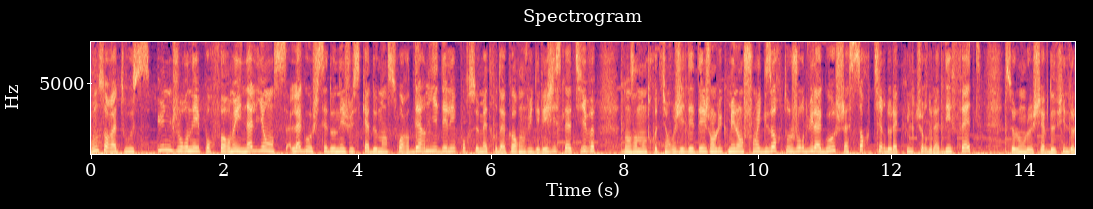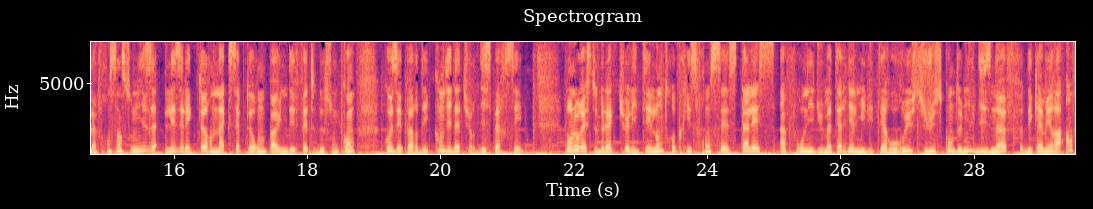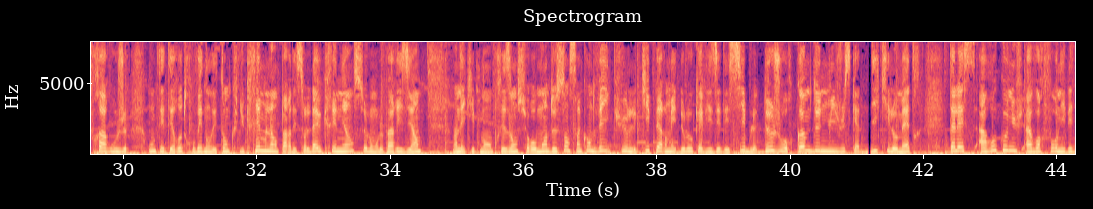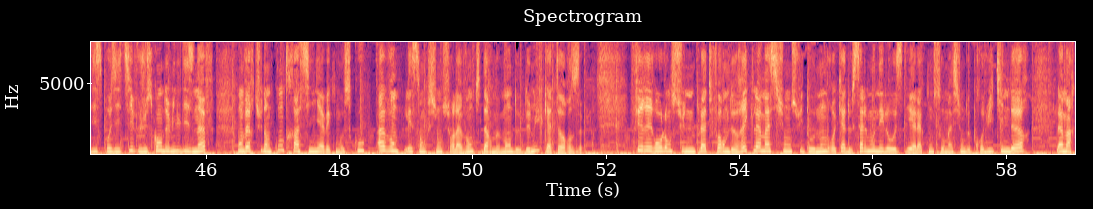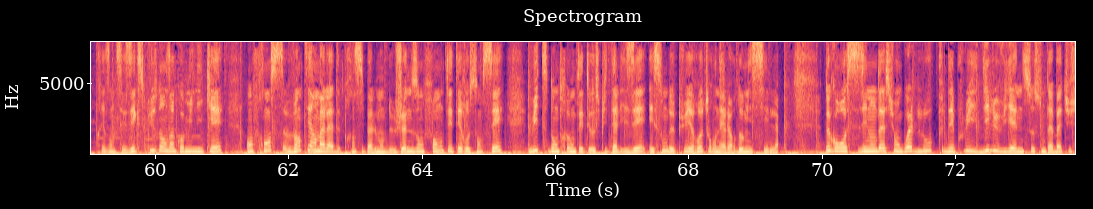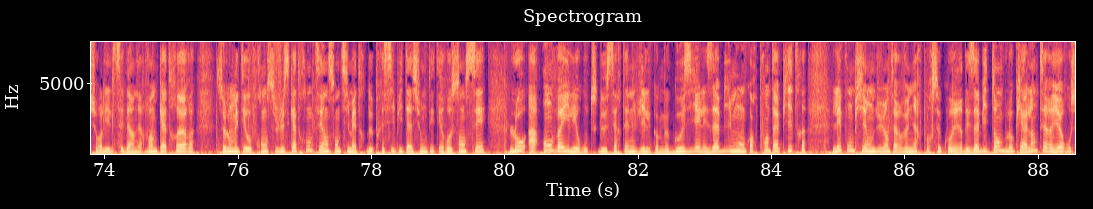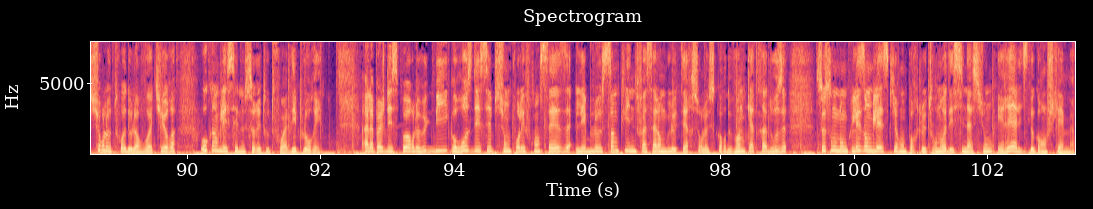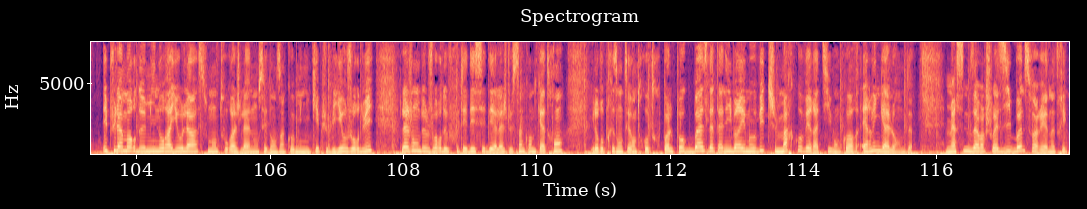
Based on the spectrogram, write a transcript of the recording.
bonsoir à tous. Une journée pour former une alliance. La gauche s'est donnée jusqu'à demain soir, dernier délai pour se mettre d'accord en vue des législatives. Dans un entretien au GDD, Jean-Luc Mélenchon exhorte aujourd'hui la gauche à sortir de la culture de la défaite. Selon le chef de file de la France Insoumise, les électeurs n'accepteront pas une défaite de son camp causée par des candidatures dispersées. Dans le reste de l'actualité, l'entreprise française Thales a fourni du matériel militaire aux Russes jusqu'en 2019. Des caméras infrarouges ont été retrouvées dans des tanks du Kremlin par des soldats ukrainiens, selon le Parisien. Un équipement présent sur au moins 250 véhicules qui permet de localiser des cibles de jour comme de nuit jusqu'à 10 km. Thales a reconnu avoir fourni les dispositifs jusqu'en 2019 en vertu d'un contrat signé avec Moscou avant les sanctions sur la vente d'armement de 2014. Ferrero lance une plateforme de réclamation suite aux nombreux cas de salmonellose liés à la consommation de produits Kinder. La marque présente ses excuses dans un communiqué. En France, 21 malades, principalement de jeunes enfants, ont été recensés. 8 d'entre eux ont été hospitalisés et sont depuis retournés à leur domicile. De grosses inondations en Guadeloupe, des pluies diluviennes se sont abattues sur l'île ces dernières 24 heures. Selon Météo France, jusqu'à 31 cm de précipitations ont été recensés. L'eau a envahi les routes de certaines villes comme le Gosier, les Abîmes ou encore Pointe-à-Pitre. Les pompiers ont dû intervenir pour secourir des habitants bloqués à l'intérieur ou sur le toit de leur voiture. Aucun blessé ne serait toutefois déploré. À la page des sports, le rugby, grosse déception pour les Françaises. Les Bleus s'inclinent face à l'Angleterre sur le score de 24 à 12. Ce sont donc les Anglaises qui remportent le tournoi des Six Nations et réalisent le grand chelem. Et puis la mort de Mino Raiola, son entourage l'a annoncé dans un communiqué publié aujourd'hui. L'agent de joueur de foot est décédé à l'âge de 54 ans. Il représentait entre autres Paul Pogba, Zlatan Ibrahimovic, Marco Verratti ou encore Erling Haaland. Merci de nous avoir choisis. Bonne soirée à notre écoute.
